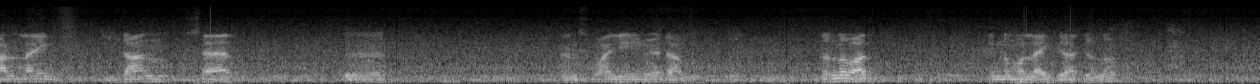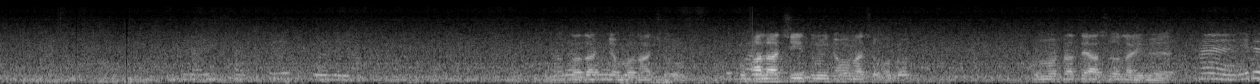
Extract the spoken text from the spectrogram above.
আর like done sir and smiling madam ধন্যবাদ। তিন নম্বর লাইক দেওয়ার জন্য। দাদা কেমন আছো? খুব ভালো আছি। তুমি কেমন আছো বলো? অন্যটাতে আসো লাইভে হ্যাঁ এটা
